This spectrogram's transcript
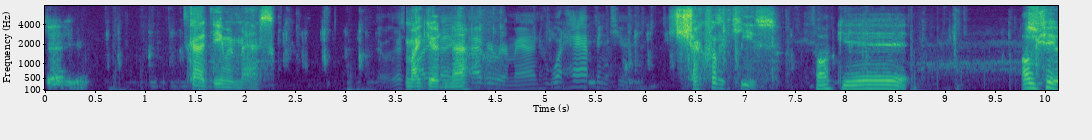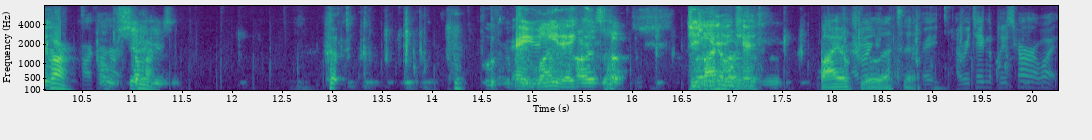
dead here. It's got a demon mask. Yo, there's Am I good now? Everywhere, man. What happened here? Check for the keys. Fuck it. Oh shit, Shit. car. Car, car, Oh shit! Come on. Hey, you need the a. cars up. Do you Line need the a cars kit? Okay. Biofuel, that's it. Wait, are we taking the police car or what?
